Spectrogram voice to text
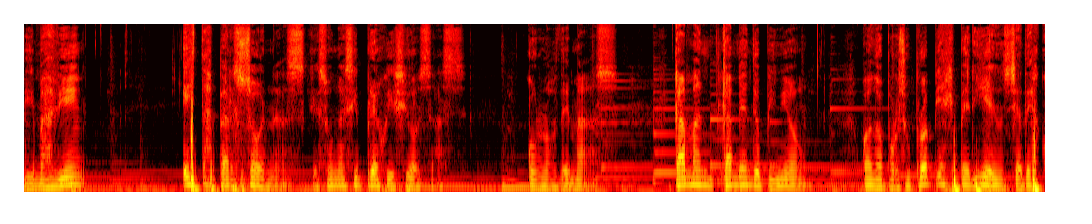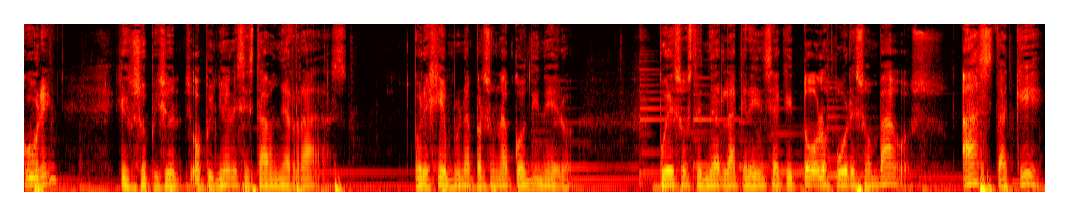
Y más bien, estas personas que son así prejuiciosas con los demás, cambian, de opinión cuando por su propia experiencia descubren que sus opiniones estaban erradas. Por ejemplo, una persona con dinero puede sostener la creencia que todos los pobres son vagos, hasta que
